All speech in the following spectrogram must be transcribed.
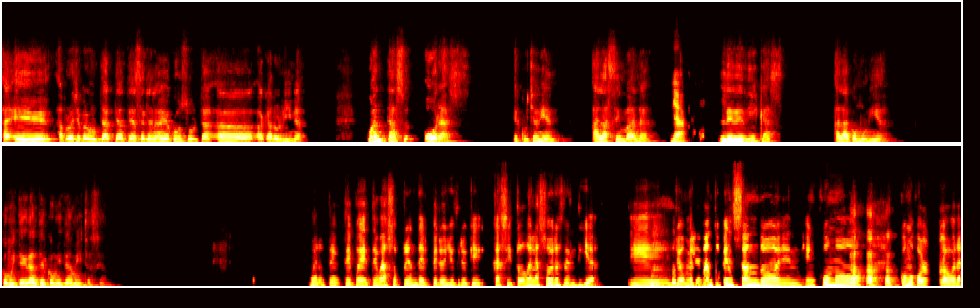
a- eh, aprovecho para preguntarte antes de hacerle la misma consulta a, a Carolina. ¿Cuántas horas, escucha bien, a la semana le dedicas a la comunidad como integrante del comité de administración? Bueno, te, te puede, te va a sorprender, pero yo creo que casi todas las horas del día, eh, yo me levanto pensando en, en cómo, cómo colaborar,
